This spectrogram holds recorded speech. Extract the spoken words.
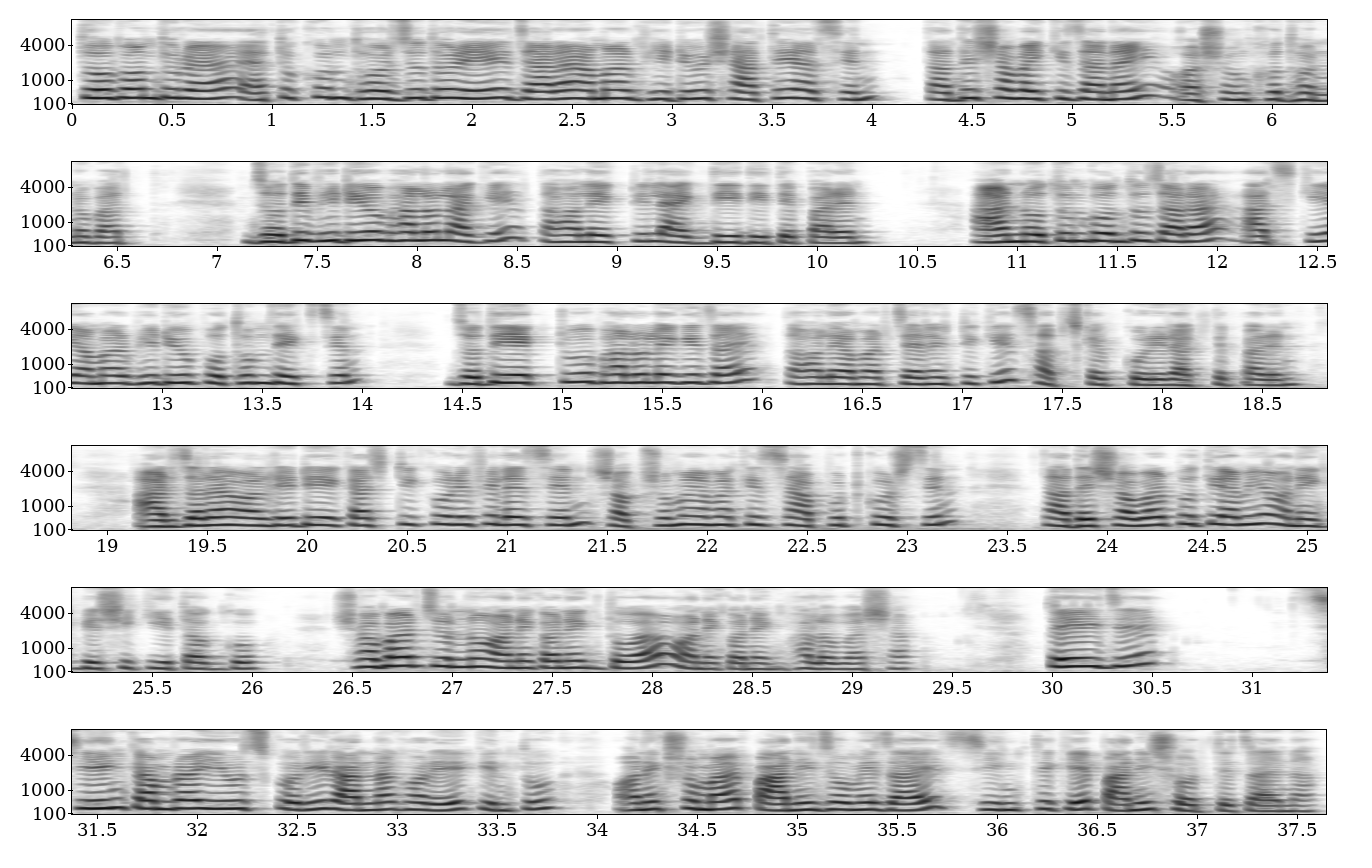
তো বন্ধুরা, এতক্ষণ ধৈর্য ধরে যারা আমার ভিডিওর সাথে আছেন, তাদের সবাইকে জানাই অসংখ্য ধন্যবাদ। যদি ভিডিও ভালো লাগে, তাহলে একটি লাইক দিয়ে দিতে পারেন। আর নতুন বন্ধু যারা আজকে আমার ভিডিও প্রথম দেখছেন যদি একটুও ভালো লেগে যায়, তাহলে আমার চ্যানেলটিকে সাবস্ক্রাইব করে রাখতে পারেন। আর যারা অলরেডি এই কাজটি করে ফেলেছেন, সবসময় আমাকে সাপোর্ট করছেন, তাদের সবার প্রতি আমি অনেক বেশি কৃতজ্ঞ। সবার জন্য অনেক অনেক দোয়া, অনেক অনেক ভালোবাসা। তো এই যে, সিঙ্ক আমরা ইউজ করি রান্নাঘরে, কিন্তু অনেক সময় পানি জমে যায়, সিঙ্ক থেকে পানি সরতে চায় না।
